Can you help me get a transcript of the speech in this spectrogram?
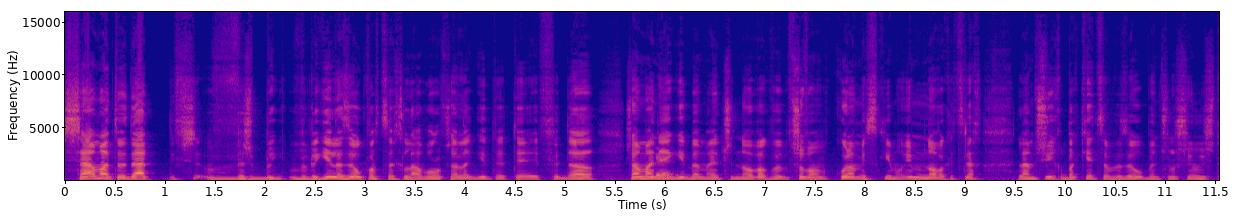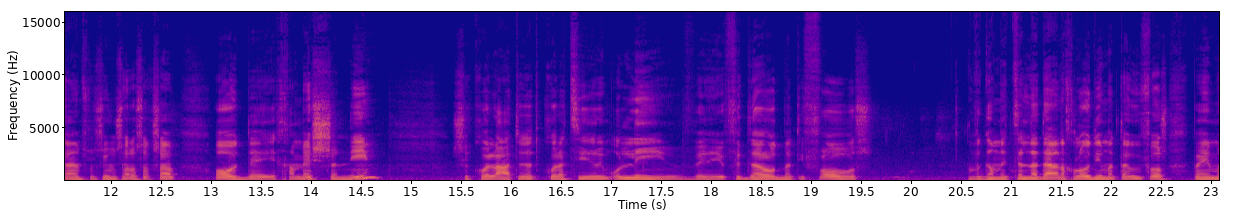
שם אתה יודע, ובגיל הזה הוא כבר צריך לעבור, אפשר להגיד, את uh, פדר. שם כן. אני אגיד באמת שנובק, ושוב כולם הסכימו, אם נובק יצליח להמשיך בקצב הזה, הוא בן 32-33 עכשיו, עוד uh, חמש שנים, שכל, אתה יודע, כל הצעירים עולים, ופדר עוד מעט יפרוש. וגם אצל נדל אנחנו לא יודעים מתי הוא יפרוש, והאם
